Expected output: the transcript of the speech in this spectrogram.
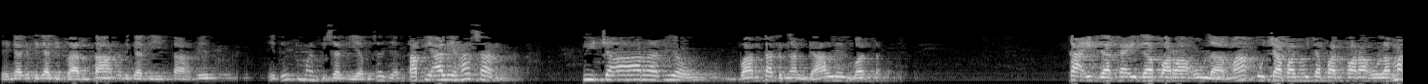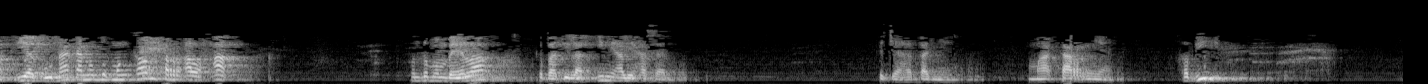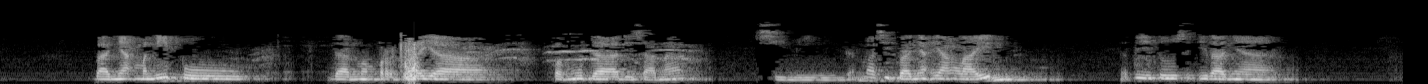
Sehingga ketika dibantah, ketika ditahdir, itu cuma bisa diam saja. Tapi Ali Hasan bicara dia bantah dengan dalil, bantah kaidah-kaidah para ulama, ucapan-ucapan para ulama dia gunakan untuk mengcounter al-haq. Untuk membela kebatilan. Ini Ali Hasan. Kejahatannya, makarnya, habib. Banyak menipu dan memperdaya pemuda di sana sini. Dan masih banyak yang lain tapi itu sekiranya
